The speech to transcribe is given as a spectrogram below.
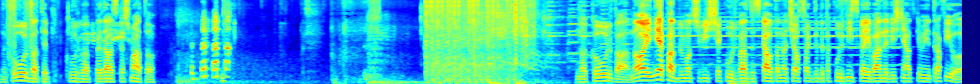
No kurwa, ty kurwa pedalska szmato. No kurwa, no i nie padłbym oczywiście kurwa ze skauta na ciosa, gdyby to kurwisko jebane wieśniackie mnie nie trafiło.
